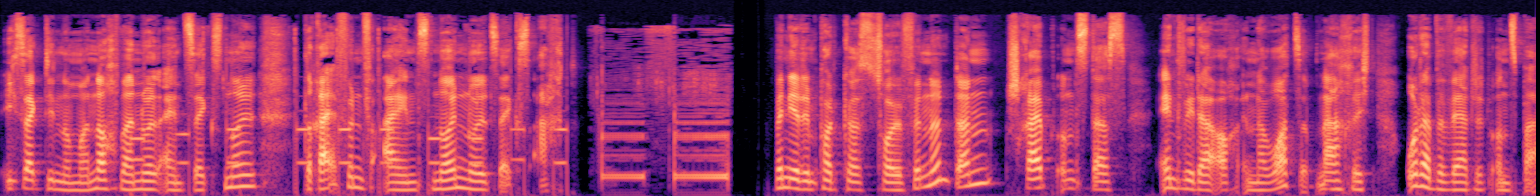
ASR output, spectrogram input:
Ich sag die Nummer nochmal 0160 351 9068. Wenn ihr den Podcast toll findet, dann schreibt uns das entweder auch in der WhatsApp-Nachricht oder bewertet uns bei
